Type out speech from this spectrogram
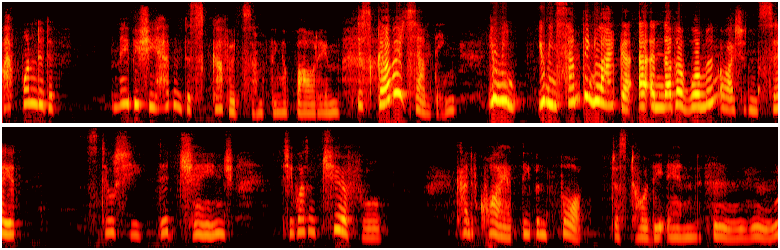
I wondered if maybe she hadn't discovered something about him. Discovered something? You mean you mean something like a, a, another woman? Oh, I shouldn't say it. Still, she did change. She wasn't cheerful, kind of quiet, deep in thought, just toward the end. hmm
